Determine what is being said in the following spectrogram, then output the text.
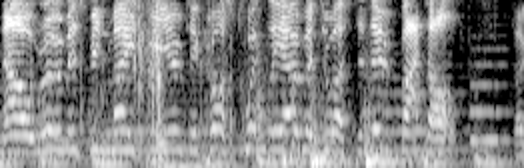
Now room has been made for you to cross quickly over to us to do battle. For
